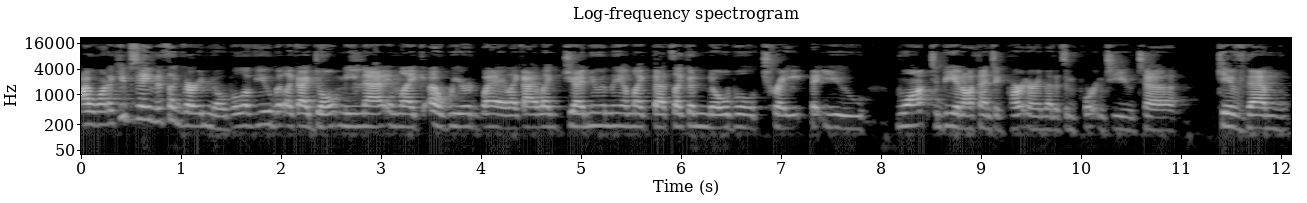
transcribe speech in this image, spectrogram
I want to keep saying that's like very noble of you, but like I don't mean that in like a weird way. Like I like genuinely am like that's like a noble trait that you want to be an authentic partner and that it's important to you to give them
